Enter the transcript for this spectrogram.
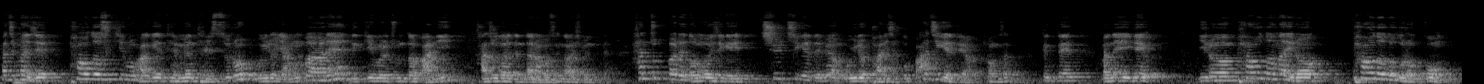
하지만 이제 파우더 스키로 가게 되면 될수록 오히려 양발의 느낌을 좀 더 많이 가져가야 된다라고 생각하시면 됩니다. 한쪽 발에 너무 이제 치우치게 되면 오히려 발이 자꾸 빠지게 돼요. 경사. 근데 만약에 이게 이런 파우더나 이런 파우더도 그렇고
